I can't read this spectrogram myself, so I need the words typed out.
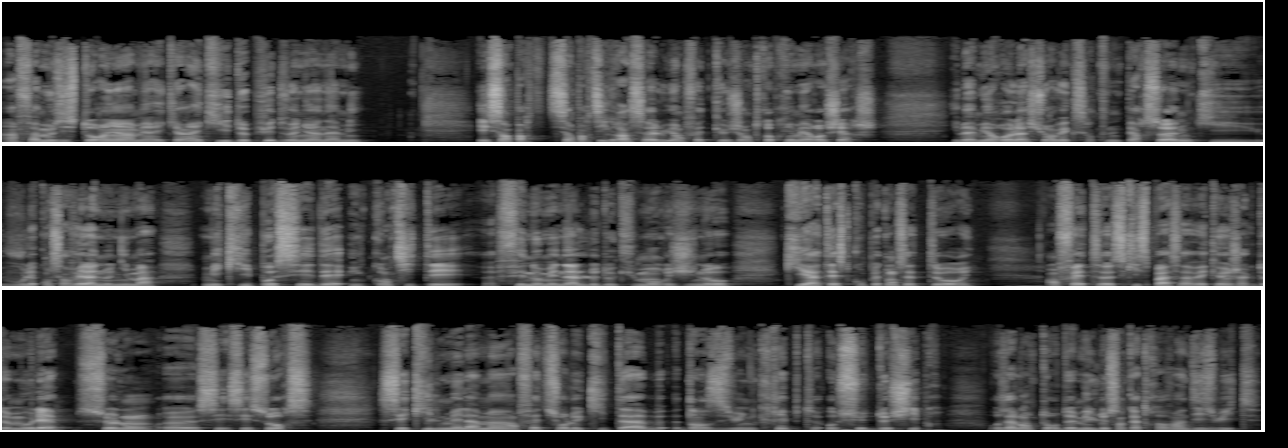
un fameux historien américain et qui depuis est devenu un ami. Et c'est en, en, partie grâce à lui, en fait, que j'ai entrepris mes recherches. Il m'a mis en relation avec certaines personnes qui voulaient conserver l'anonymat, mais qui possédaient une quantité phénoménale de documents originaux qui attestent complètement cette théorie. En fait, euh, ce qui se passe avec euh, Jacques de Molay, selon euh, ses, sources, c'est qu'il met la main en fait sur le Kitab dans une crypte au sud de Chypre, aux alentours de 1298.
